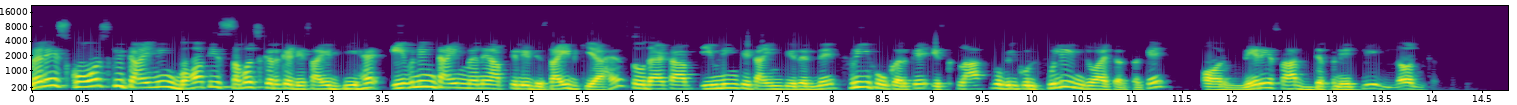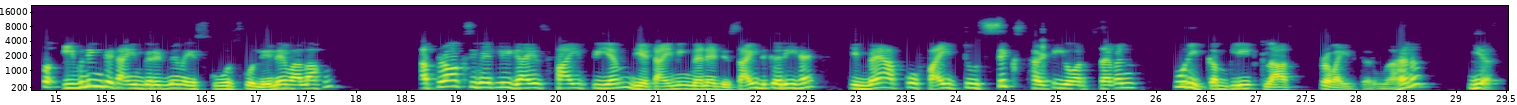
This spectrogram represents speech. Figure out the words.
मैंने इस कोर्स की टाइमिंग बहुत ही समझ करके डिसाइड की है। इवनिंग टाइम मैंने आपके लिए डिसाइड किया है सो so दैट आप इवनिंग के टाइम पीरियड में फ्री होकर के इस क्लास को बिल्कुल फुली इंजॉय कर सके और मेरे साथ डेफिनेटली लर्न कर सके। तो इवनिंग के टाइम पीरियड में मैं इस कोर्स को लेने वाला हूँ। अप्रोक्सीमेटली गाइज़ 5 पीएम ये टाइमिंग मैंने डिसाइड करी है कि मैं आपको 5 टू 6:30 और 7 पूरी कंप्लीट क्लास प्रोवाइड करूँगा, है ना? Yes yes.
